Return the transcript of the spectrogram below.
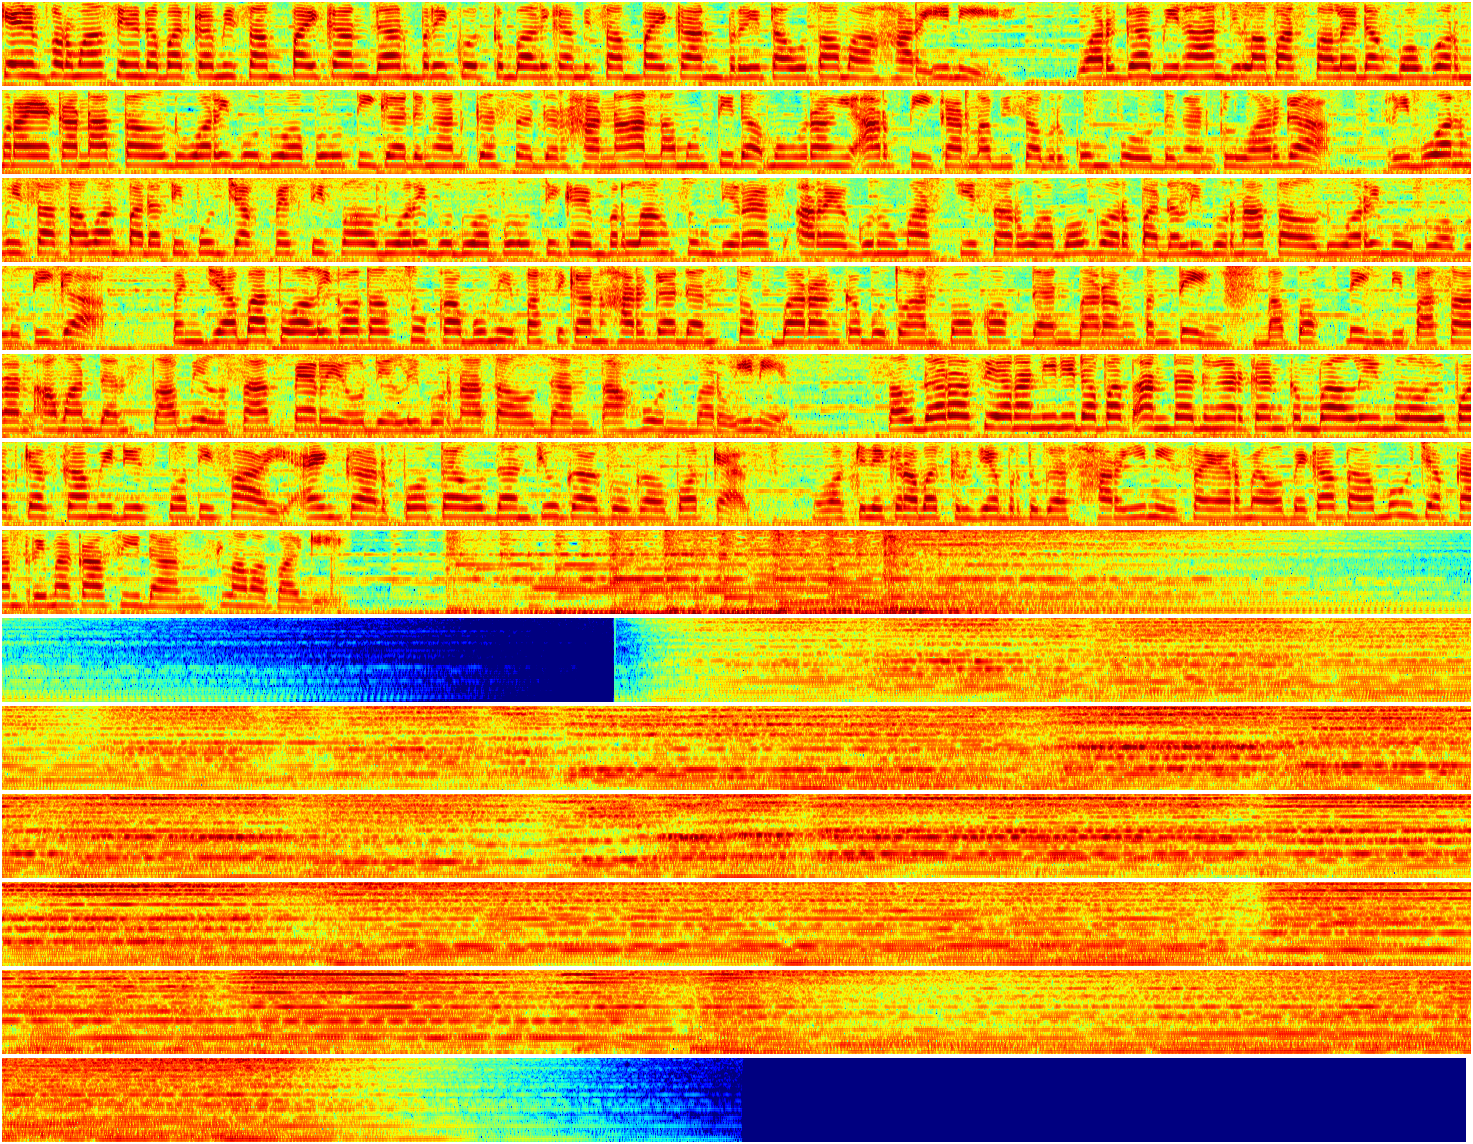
Demikian informasi yang dapat kami sampaikan dan berikut kembali kami sampaikan berita utama hari ini. Warga binaan di Lapas Paledang Bogor merayakan Natal 2023 dengan kesederhanaan namun tidak mengurangi arti karena bisa berkumpul dengan keluarga. Ribuan wisatawan pada Puncak Festival 2023 yang berlangsung di res area Gunung Mas Cisarua Bogor pada libur Natal 2023. Penjabat Wali Kota Sukabumi pastikan harga dan stok barang kebutuhan pokok dan barang penting Bapokting di pasaran aman dan stabil saat periode libur Natal dan Tahun Baru ini. Saudara siaran ini dapat Anda dengarkan kembali melalui podcast kami di Spotify, Anchor, Potel, dan juga Google Podcast. Mewakili kerabat kerja bertugas hari ini, saya Armel Bekata mengucapkan terima kasih dan selamat pagi.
